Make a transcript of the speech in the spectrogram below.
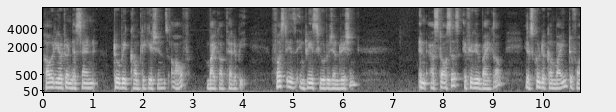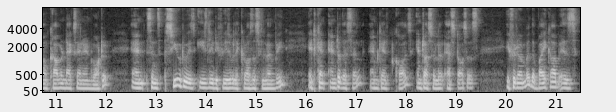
However, you have to understand two big complications of bicarb therapy. First is increased CO2 generation. In acidosis, if you give bicarb, it's going to combine to form carbon dioxide and water. And since CO2 is easily diffusible across the cell membrane, it can enter the cell and can cause intracellular acidosis. If you remember, the bicarb is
